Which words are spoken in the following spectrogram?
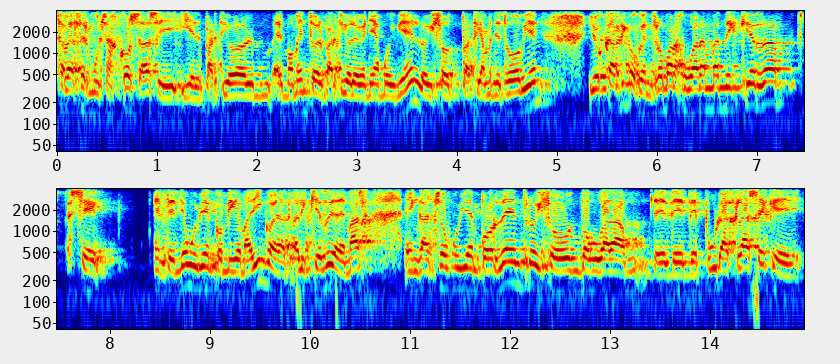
sabe hacer muchas cosas y, y el partido, el, el, momento del partido le venía muy bien, lo hizo prácticamente todo bien. Y Oscar Rico, que entró para jugar en banda izquierda, se entendió muy bien con Miguel Marín, con el lateral izquierdo, y además enganchó muy bien por dentro, hizo dos jugadas de, de, de pura clase que,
